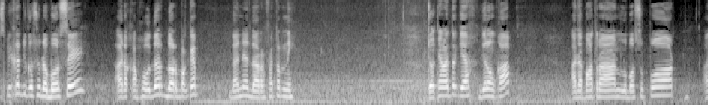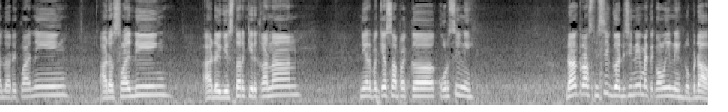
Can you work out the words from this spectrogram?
Speaker juga sudah Bose, ada cup holder, door pocket, dan ini ada reflector nih. Joknya elektrik ya, dia lengkap. Ada pengaturan lubang support, ada reclining, ada sliding, ada gister kiri kanan. Ini RPK sampai ke kursi nih. Dan transmisi juga di sini only nih, dua pedal.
